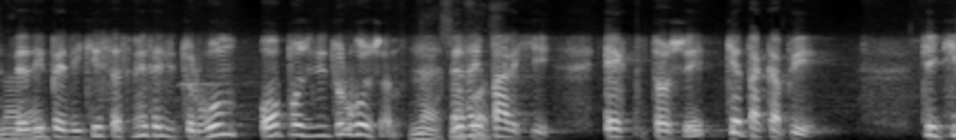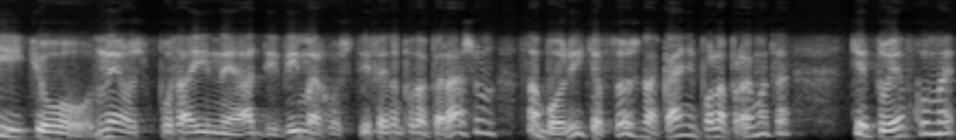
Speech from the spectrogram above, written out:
Ναι, δηλαδή ναι. οι παιδικοί σταθμοί θα λειτουργούν όπως λειτουργούσαν. Ναι, δεν θα σαφώς. υπάρχει έκπτωση και τα καπή. Και εκεί και ο νέος που θα είναι αντιδήμαρχος, τι θα είναι που θα περάσουν, θα μπορεί και αυτός να κάνει πολλά πράγματα και του εύχομαι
